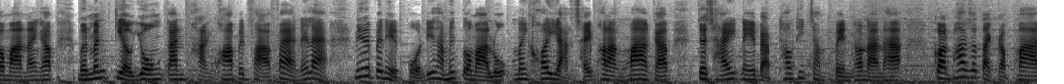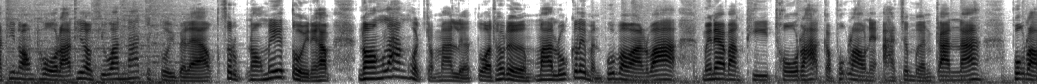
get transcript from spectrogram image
ประมาณนั้นครับเหมือนมันเกี่ยวโยงกันผ่านความเป็นฝาแฝดนี่แหละ นี่จะเป็นเหตุผลที่ทำให้ตัวมารุไม่ค่อยอยากใช้พลังมากครับจะใช้ในแบบเท่าที่จำเป็นเท่านั้นฮะก่อนภาพจะตัดกลับมาที่น้องโทระที่เราคิดว่าน่าจะตุยไปแล้ว สรุปน้องไม่ได้ตุยนะครับน้องร่างหดกลับมาเหลือตัวเท่าเดิม มารุก็เลยเหมือนพูดประมาณว่า ไม่แน่บางทีโทระกับพวกเราเนี่ยอาจจะเหมือนกันนะ พวกเรา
